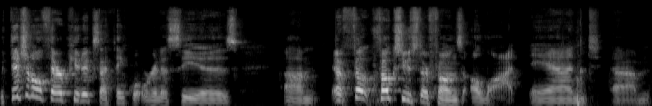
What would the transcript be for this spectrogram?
With digital therapeutics, I think what we're going to see is um, you know, fo- folks use their phones a lot, and um,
